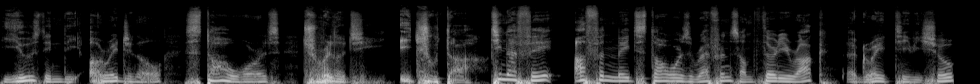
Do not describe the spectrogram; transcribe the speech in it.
used in the original Star Wars trilogy. Ichuta. Tina Fey often made Star Wars reference on 30 Rock, a great TV show.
